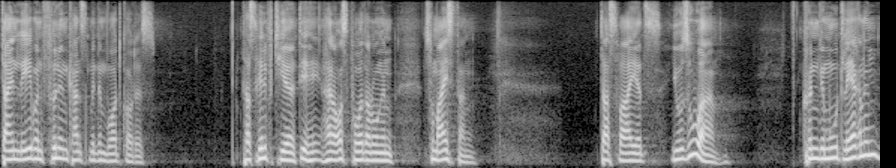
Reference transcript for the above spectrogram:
dein Leben füllen kannst mit dem Wort Gottes. Das hilft dir, die Herausforderungen zu meistern. Das war jetzt Josua. Können wir Mut lernen?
